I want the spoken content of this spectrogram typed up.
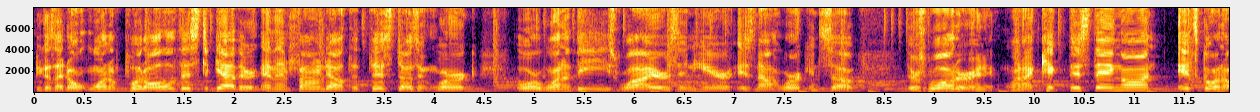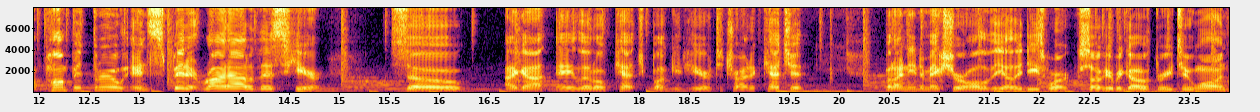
because I don't want to put all of this together and then find out that this doesn't work, or one of these wires in here is not working. So, there's water in it. When I kick this thing on, it's going to pump it through and spit it right out of this here. So, I got a little catch bucket here to try to catch it but I need to make sure all of the LEDs work. So here we go, three, two, one.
